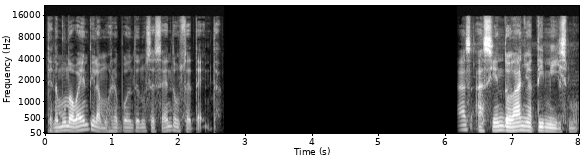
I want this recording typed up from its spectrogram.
Tenemos un 90 y las mujeres pueden tener un 60, un 70. Estás haciendo daño a ti mismo.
